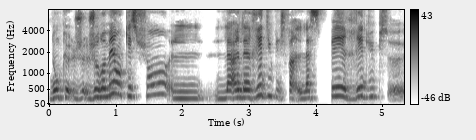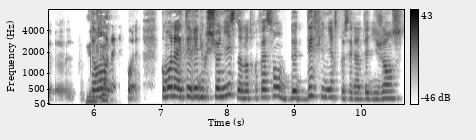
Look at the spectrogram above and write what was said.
Donc, je, je remets en question la, la enfin, l'aspect euh, comment, comment, on a été réductionniste dans notre façon de définir ce que c'est l'intelligence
